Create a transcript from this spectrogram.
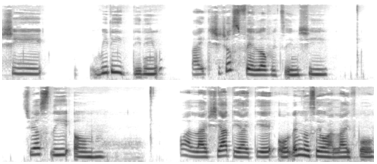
She really didn't like she just fell in love with him. She seriously um all her life she had the idea or let me not say all her life but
